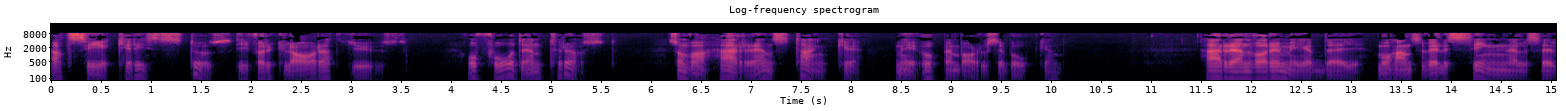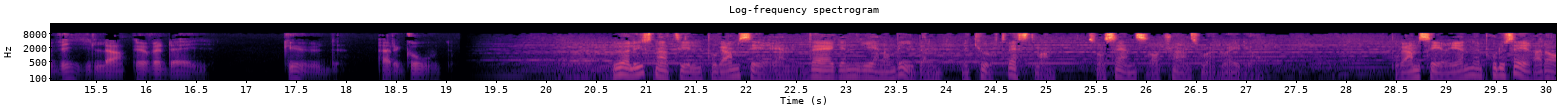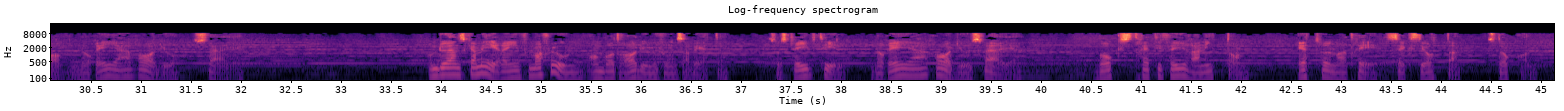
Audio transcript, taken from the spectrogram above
att se Kristus i förklarat ljus och få den tröst som var Herrens tanke med Uppenbarelseboken. Herren vare med dig, må hans välsignelse vila över dig. Gud är god. Du har lyssnat till programserien Vägen genom Bibeln med Kurt Westman som sänds av Transworld Radio. Programserien är producerad av Norea Radio Sverige. Om du önskar mer information om vårt radiomissionsarbete så skriv till Norea Radio Sverige, box 3419 103 68 Stockholm.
